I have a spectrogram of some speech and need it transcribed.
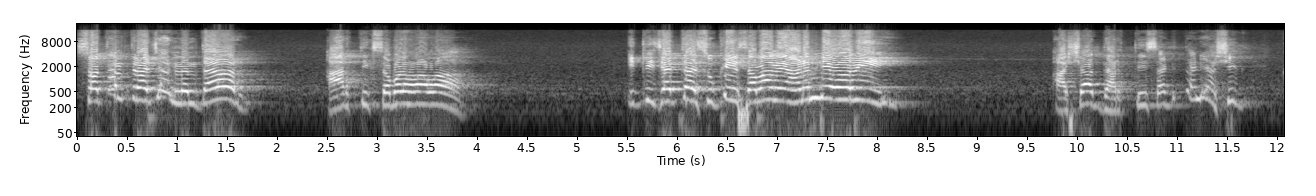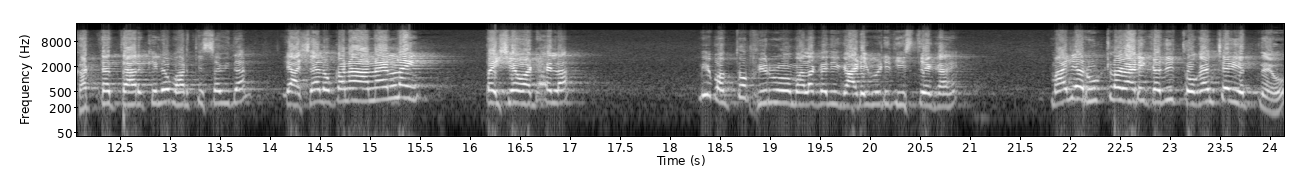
स्वातंत्र्याच्या नंतर आर्थिक सबळ व्हावा. इथली जनता सुखी समाने आनंदी व्हावी. अशा धरतीसाठी त्यांनी अशी घटना तयार केलं हो भारतीय संविधान. हे अशा लोकांना आणायला नाही पैसे वाटायला. मी बघतो फिरून मला कधी गाडी बिडी दिसते काय? माझ्या रूटला गाडी कधी दोघांच्या येत नाही हो.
